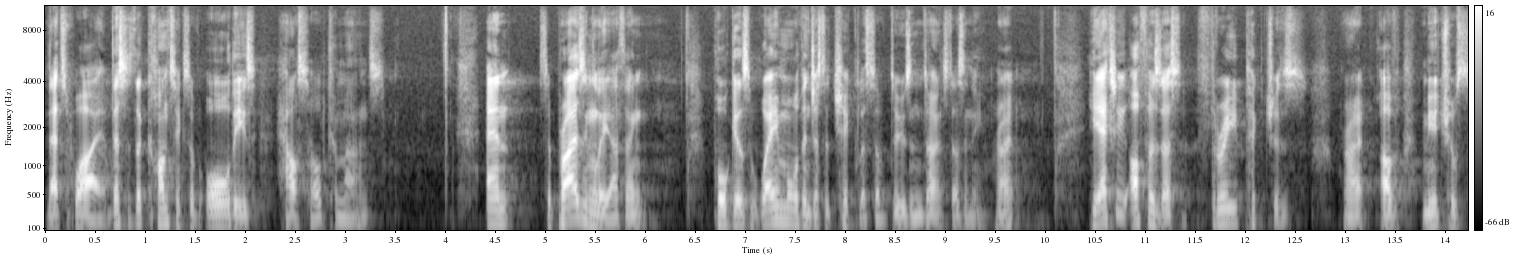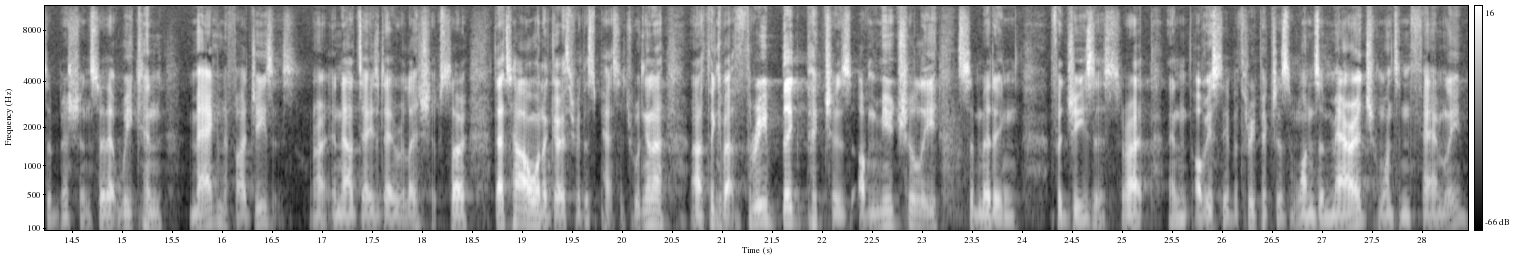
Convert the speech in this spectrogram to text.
that's why this is the context of all these household commands. And surprisingly, I think, Paul gives way more than just a checklist of do's and don'ts, doesn't he? Right? He actually offers us three pictures right, of mutual submission so that we can magnify Jesus, right, in our day to day relationships. So that's how I want to go through this passage. We're going to uh, think about three big pictures of mutually submitting for Jesus, right? And obviously, the three pictures one's in marriage, one's in family,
